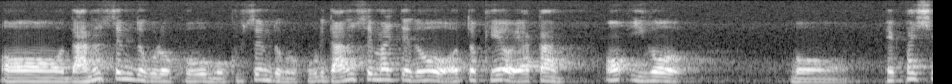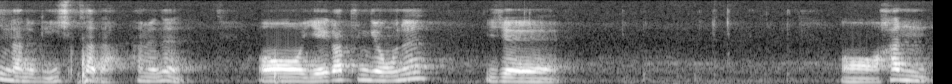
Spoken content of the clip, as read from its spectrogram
어, 나눗셈도 그렇고 뭐 곱셈도 그렇고 우리 나눗셈 할 때도 어떻게 해요? 약간 어 이거 뭐 180 나누기 24다 하면은 어, 얘 같은 경우는 이제 어, 한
